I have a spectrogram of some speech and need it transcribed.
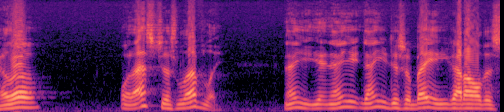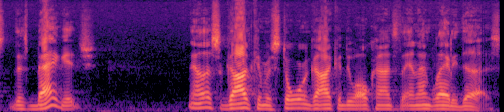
Hello? Well, that's just lovely. Now you, now you, now you disobey and you got all this, this baggage. Now, listen, God can restore and God can do all kinds of things, and I'm glad He does.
